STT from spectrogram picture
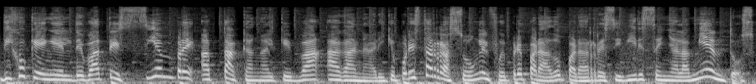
dijo que en el debate siempre atacan al que va a ganar y que por esta razón él fue preparado para recibir señalamientos.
